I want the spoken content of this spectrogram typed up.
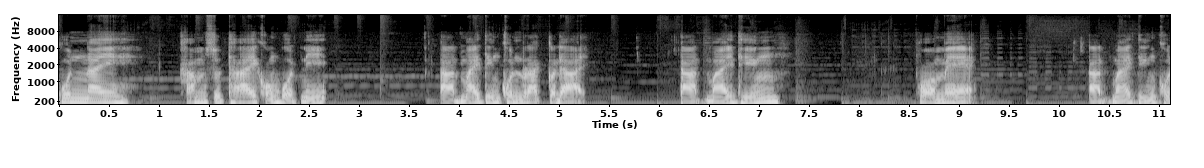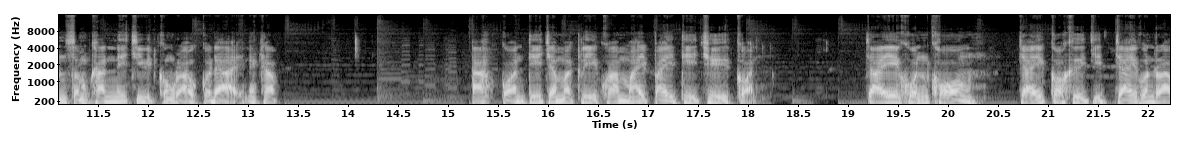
คุณในคำสุดท้ายของบทนี้ อาจหมายถึงคนรักก็ได้ อาจหมายถึง พ่อแม่ อาจหมายถึงคนสำคัญในชีวิตของเราก็ได้นะครับอะก่อนที่จะมาคลี่ความหมายไปที่ชื่อก่อน ใจคนคลอง ใจก็คือจิตใจคนเรา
